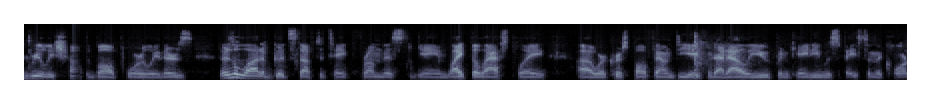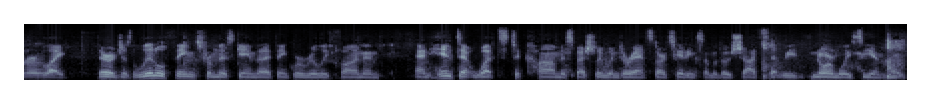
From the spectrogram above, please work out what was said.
really shot the ball poorly, there's there's a lot of good stuff to take from this game, like the last play uh, where Chris Paul found Da for that alley oop and KD was spaced in the corner. Like there are just little things from this game that I think were really fun and and hint at what's to come, especially when Durant starts hitting some of those shots that we normally see him make.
